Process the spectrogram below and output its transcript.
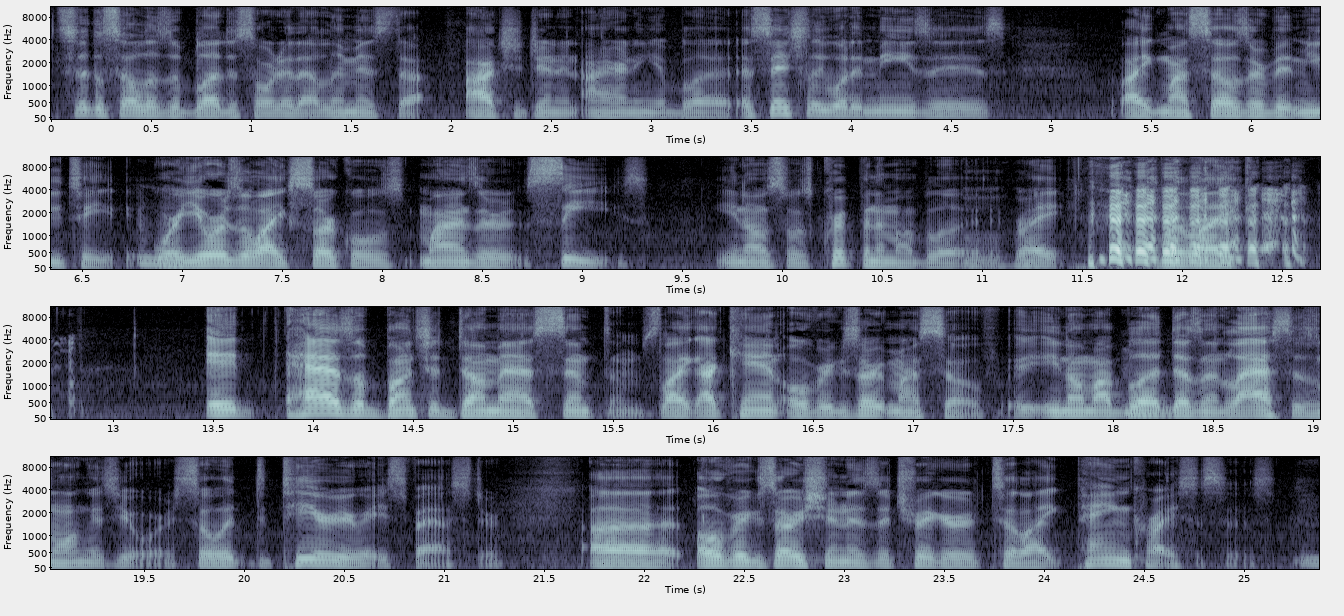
Sickle cell is a blood disorder that limits the oxygen and iron in your blood. Essentially, what it means is, like my cells are a bit mutated. Where yours are like circles, mine's are C's. You know, so it's crippin in my blood, right? but like, it has a bunch of dumbass symptoms. Like I can't overexert myself. You know, my blood doesn't last as long as yours, so it deteriorates faster. Uh, overexertion is a trigger to like pain crises,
